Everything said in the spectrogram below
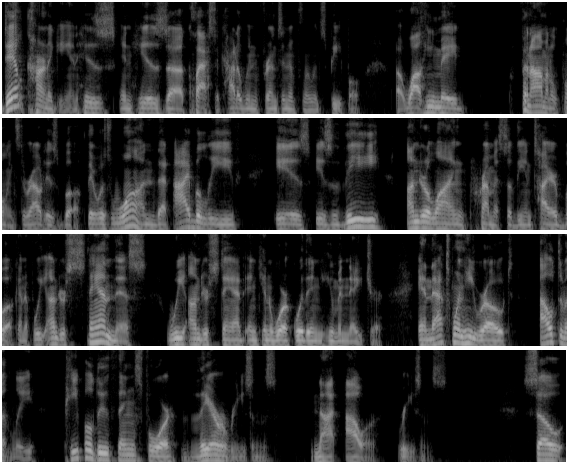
Dale Carnegie in his in his uh, classic How to Win Friends and Influence People, uh, while he made phenomenal points throughout his book, there was one that I believe is is the underlying premise of the entire book. And if we understand this, we understand and can work within human nature. And that's when he wrote, ultimately, people do things for their reasons, not our reasons. So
